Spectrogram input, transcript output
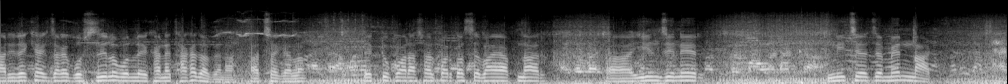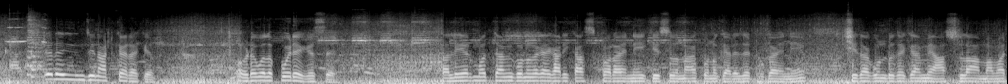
গাড়ি রেখে এক জায়গায় বসেছিল, বলল এখানে থাকা যাবে না। আচ্ছা গেলাম। একটু পর আসার পর করছে ভাই আপনার ইঞ্জিনের নিচে যে মেন নাট, এটা ইঞ্জিন আটকায় রাখে। ওটা বলে পড়ে গেছে। তাহলে এর মধ্যে আমি কোনো জায়গায় গাড়ি কাজ করাইনি, কিছু না, কোনো গ্যারেজে ঢুকাইনি। সীতাকুণ্ড থেকে আমি আসলাম, আমার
